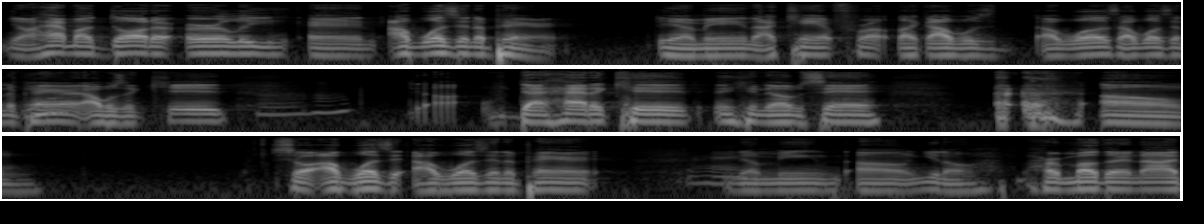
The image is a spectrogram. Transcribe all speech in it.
you know, I had my daughter early, and I wasn't a parent. You know what I mean? I can't front like I was. I was. I wasn't a parent. I was a kid Mm-hmm. that had a kid. You know what I'm saying? um. So I wasn't. I wasn't a parent. You know what I mean? Um, you know, her mother and I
